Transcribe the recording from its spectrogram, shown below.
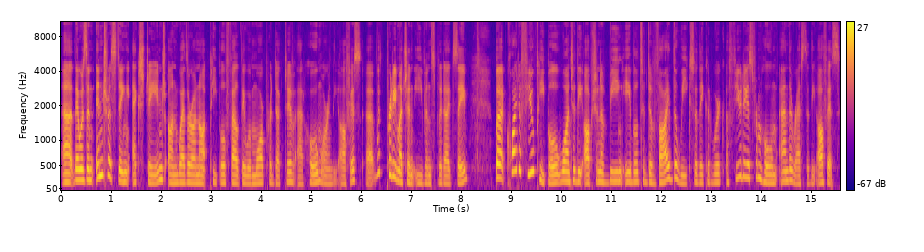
Uh, there was an interesting exchange on whether or not people felt they were more productive at home or in the office, uh, with pretty much an even split, I'd say. But quite a few people wanted the option of being able to divide the week so they could work a few days from home and the rest at the office.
